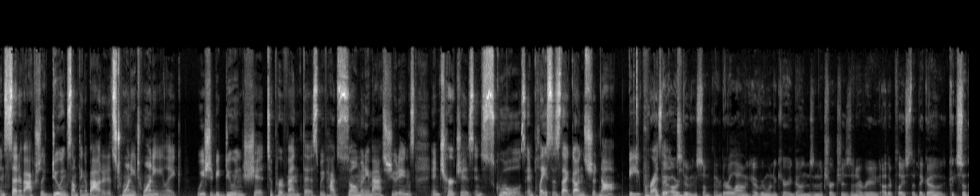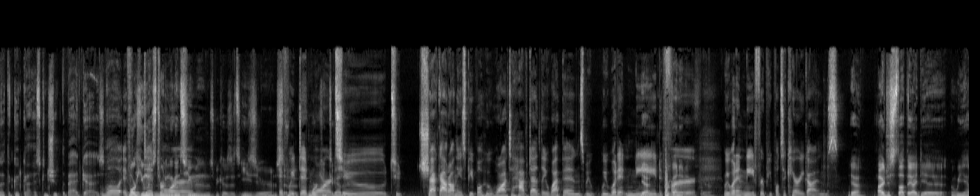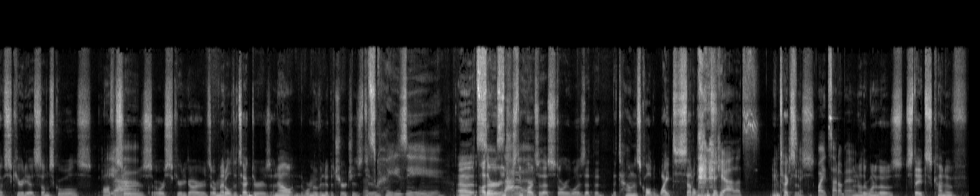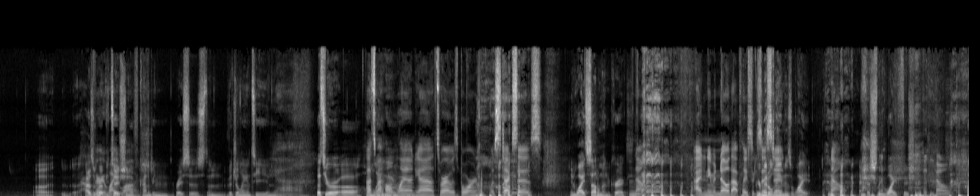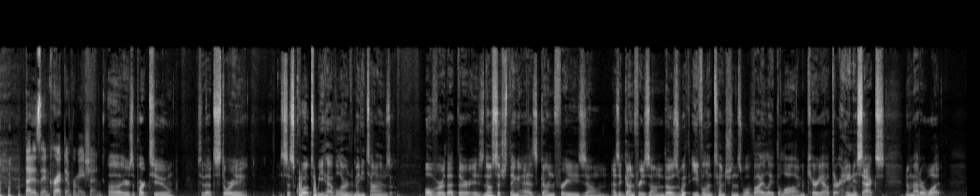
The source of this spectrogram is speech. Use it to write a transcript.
instead of actually doing something about it. It's 2020. Like we should be doing shit to prevent this. We've had so many mass shootings in churches, in schools, in places that guns should not be present. But they are doing something. They're allowing everyone to carry guns in the churches and every other place that they go, so that the good guys can shoot the bad guys. well, if more we humans turning more, against humans because it's easier instead if we of did working more together. to to check out on these people who want to have deadly weapons, we we wouldn't need for yeah. we wouldn't need for people to carry guns. Yeah. I just thought the idea we have security at some schools, officers or security guards or metal detectors, and now we're moving to the churches too. It's crazy. Uh, It's other so interesting parts of that story was that the, the town is called White Settlement yeah, that's in. Texas. White settlement. Another one of those states kind of uh, has a Very reputation of kind of being racist and vigilante, and Yeah. that's your uh, homeland. That's my there. homeland. Yeah, that's where I was born. Was Texas. in White Settlement, correct? No. I didn't even know that place existed. Your middle name is White. No. Ashley White Fisher. no. That is incorrect information. Uh, here's a part two to that story. It says, "quote We have learned many times over that there is no such thing as gun-free zone. As a gun-free zone, those with evil intentions will violate the law and carry out their heinous acts, no matter what."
